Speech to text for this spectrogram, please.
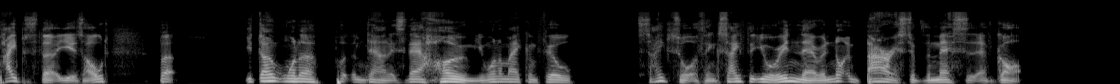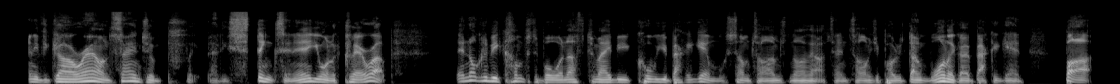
paper's 30 years old, but you don't want to put them down. It's their home. You want to make them feel safe, sort of thing, safe that you're in there and not embarrassed of the mess that they've got. And if you go around saying to them, bloody stinks in here, you want to clear up, they're not going to be comfortable enough to maybe call you back again. Well, sometimes, nine out of 10 times, you probably don't want to go back again. But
